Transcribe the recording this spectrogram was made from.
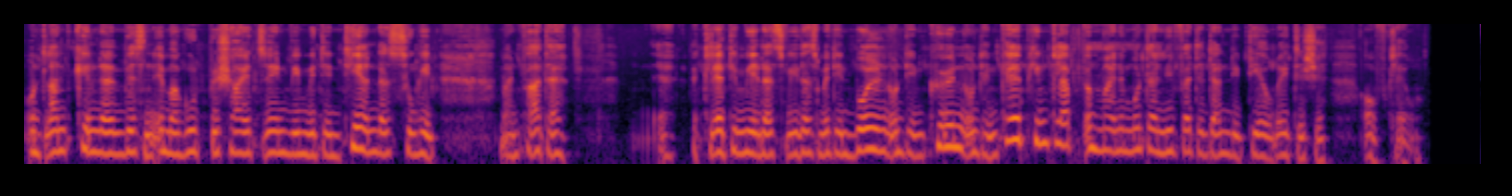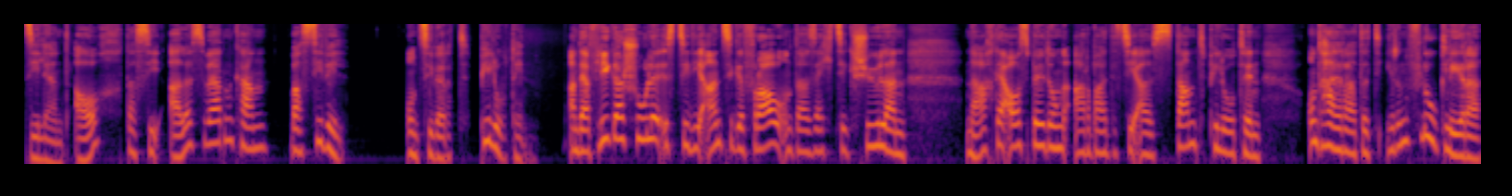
und Landkinder wissen immer gut Bescheid, sehen, wie mit den Tieren das zugeht. Mein Vater äh, erklärte mir das, wie das mit den Bullen und den Kühen und den Kälbchen klappt und meine Mutter lieferte dann die theoretische Aufklärung. Sie lernt auch, dass sie alles werden kann, was sie will. Und sie wird Pilotin. An der Fliegerschule ist sie die einzige Frau unter 60 Schülern. Nach der Ausbildung arbeitet sie als Stuntpilotin und heiratet ihren Fluglehrer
